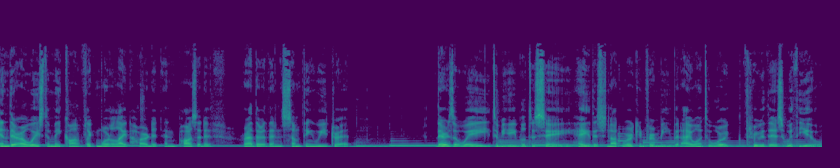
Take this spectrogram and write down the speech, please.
And there are ways to make conflict more lighthearted and positive rather than something we dread. There's a way to be able to say hey this is not working for me but i want to work through this with you.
